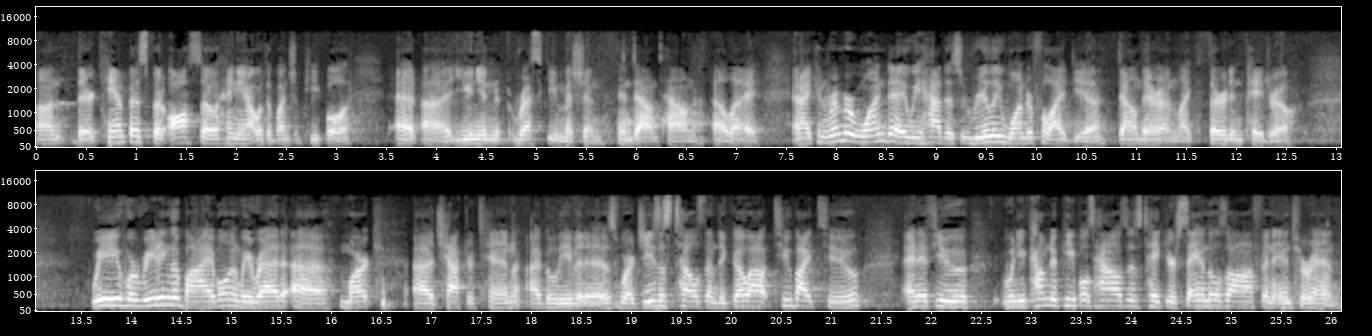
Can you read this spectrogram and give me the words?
on their campus, but also hanging out with a bunch of people at uh, Union Rescue Mission in downtown LA. And I can remember one day we had this really wonderful idea down there on like 3rd and Pedro we were reading the Bible and we read uh, Mark uh, chapter 10, I believe it is, where Jesus tells them to go out two by two. And if you, when you come to people's houses, take your sandals off and enter in.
